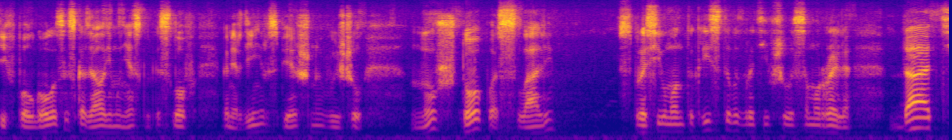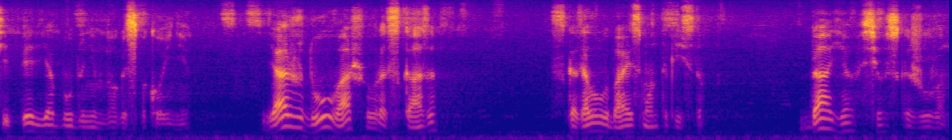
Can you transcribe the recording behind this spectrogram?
и в полголоса сказал ему несколько слов. Камердинер спешно вышел. «Ну что, послали?» — спросил Монте-Кристо, возвратившегося Морреля. — Да, теперь я буду немного спокойнее. — Я жду вашего рассказа, — сказал, улыбаясь Монте-Кристо. — Да, я все скажу вам.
